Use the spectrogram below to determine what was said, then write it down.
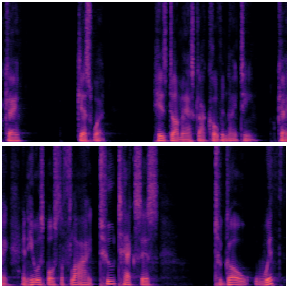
Okay? Guess what? His dumbass got COVID 19. Okay. And he was supposed to fly to Texas to go with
